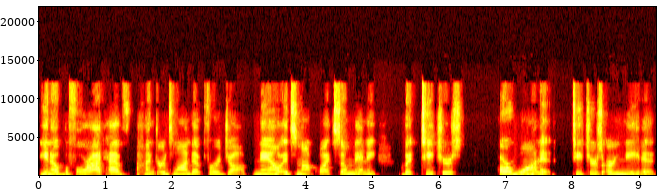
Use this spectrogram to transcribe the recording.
You know, before I'd have hundreds lined up for a job. Now it's not quite so many, but teachers are wanted. Teachers are needed.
